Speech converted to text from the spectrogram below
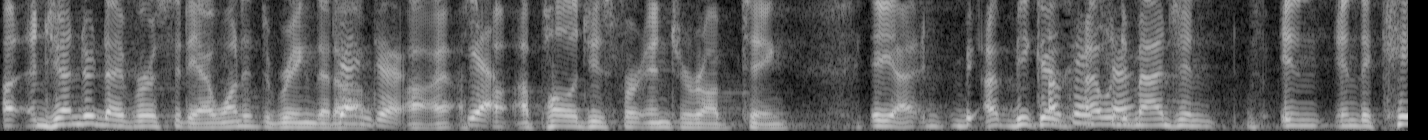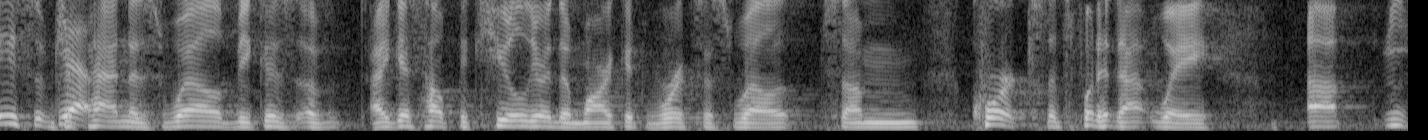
Uh, gender diversity. I wanted to bring that gender. up. Uh, yeah. apologies for interrupting. Yeah, uh, because okay, I would sure. imagine in, in the case of Japan yeah. as well, because of I guess how peculiar the market works as well, some quirks. Let's put it that way. Uh, you,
